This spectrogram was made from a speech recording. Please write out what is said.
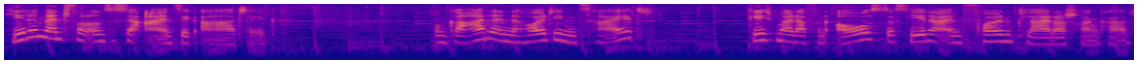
Jeder Mensch von uns ist ja einzigartig. Und gerade in der heutigen Zeit gehe ich mal davon aus, dass jeder einen vollen Kleiderschrank hat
